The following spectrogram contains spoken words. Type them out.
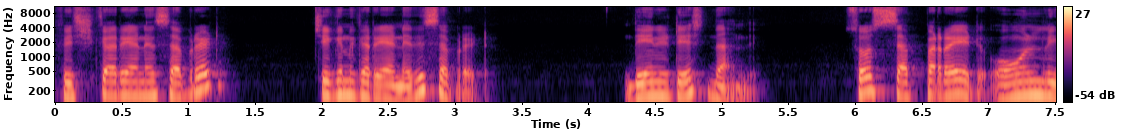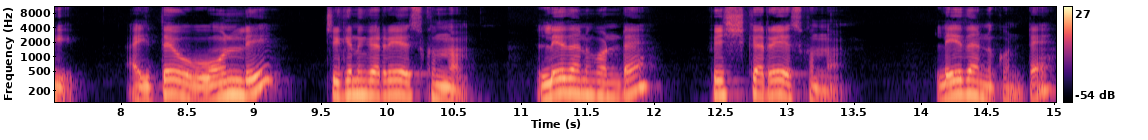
ఫిష్ కర్రీ అనేది సెపరేట్ చికెన్ కర్రీ అనేది సెపరేట్. దేని టేస్ట్ దాంది సో సెపరేట్ ఓన్లీ అయితే ఓన్లీ చికెన్ కర్రీ వేసుకుందాం. లేదనుకుంటే ఫిష్ కర్రీ వేసుకుందాం. లేదనుకుంటే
